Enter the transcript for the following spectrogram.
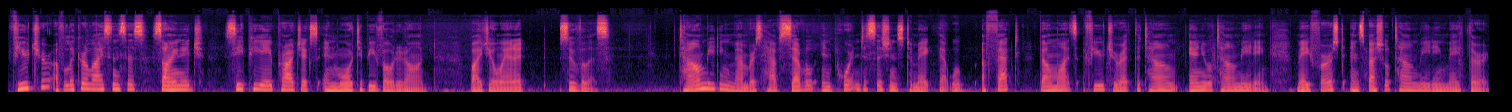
Future of liquor licenses, signage, CPA projects, and more to be voted on by Joanna Zuvelis. Town meeting members have several important decisions to make that will affect Belmont's future at the town annual town meeting, May 1st, and special town meeting May 3rd,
